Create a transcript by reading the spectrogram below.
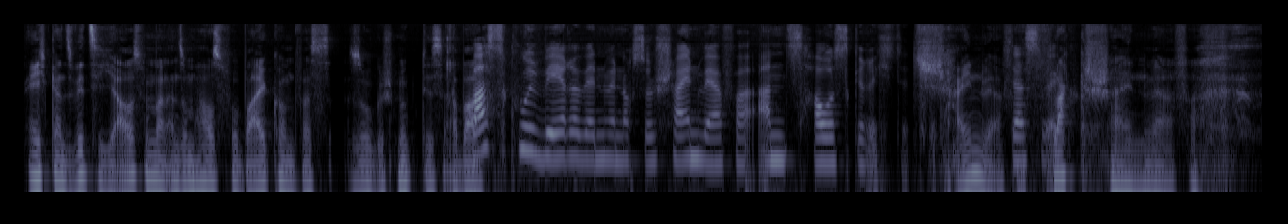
echt ganz witzig aus, wenn man an so einem Haus vorbeikommt, was so geschmückt ist. Aber was cool wäre, wenn wir noch so Scheinwerfer ans Haus gerichtet hätten. Scheinwerfer, Flakscheinwerfer. Cool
